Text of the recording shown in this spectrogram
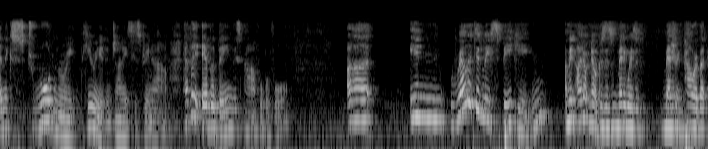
an extraordinary period in Chinese history now. Have they ever been this powerful before? Uh, in relatively speaking, I mean, I don't know because there's many ways of measuring power, but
